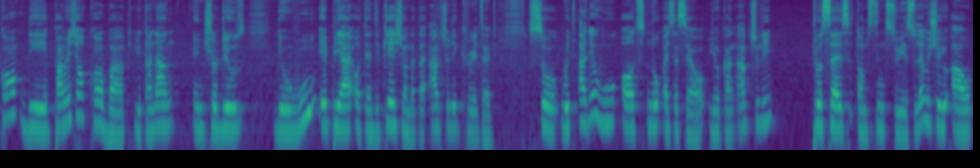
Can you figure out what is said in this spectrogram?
call, the permission callback, you can now introduce the Woo API authentication that I actually created. So with adding Woo Auth no SSL, you can actually process to it. So let me show you how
